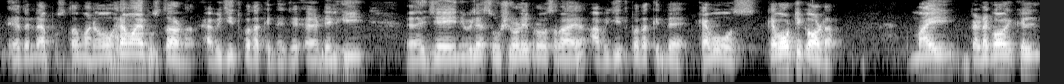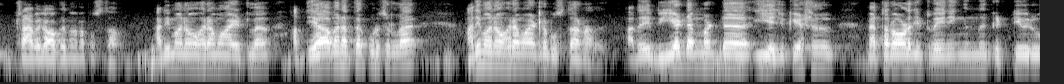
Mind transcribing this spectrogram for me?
അദ്ദേഹത്തിന്റെ പുസ്തകം മനോഹരമായ പുസ്തകമാണ് അഭിജിത്ത് പതക്കിന്റെ ഡൽഹി ജെ എൻ യുവിലെ സോഷ്യോളജി പ്രൊഫസറായ അഭിജിത്ത് പതക്കിന്റെ chaos chaotic order my pedagogical travelogue എന്ന് പറഞ്ഞ പുസ്തകം. അതിമനോഹരമായിട്ടുള്ള അധ്യാപനത്തെക്കുറിച്ചുള്ള അതിമനോഹരമായിട്ടുള്ള പുസ്തകമാണ് അത് അത് ബി എഡ് എം എഡ് ഈ എഡ്യൂക്കേഷണൽ മെത്തഡോളജി ട്രെയിനിങ്ങിൽ നിന്ന് കിട്ടിയ ഒരു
